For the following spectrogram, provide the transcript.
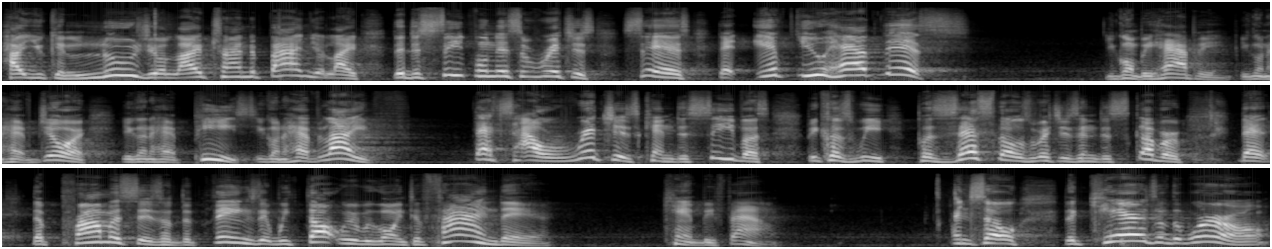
how you can lose your life trying to find your life. The deceitfulness of riches says that if you have this, you're going to be happy, you're going to have joy, you're going to have peace, you're going to have life. That's how riches can deceive us because we possess those riches and discover that the promises of the things that we thought we were going to find there can't be found. And so the cares of the world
